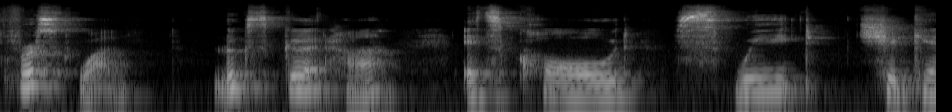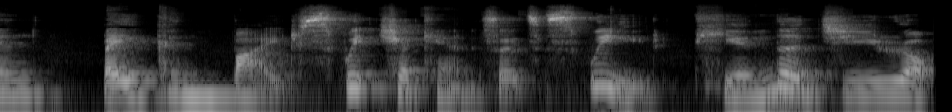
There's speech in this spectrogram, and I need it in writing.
First one looks good, huh? It's called sweet chicken bacon bite. Sweet chicken, so it's sweet，甜的鸡肉。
